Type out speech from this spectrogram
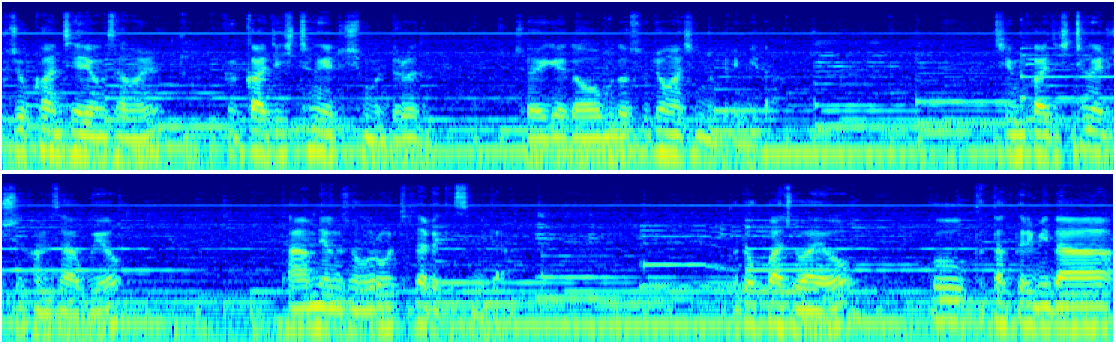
부족한 제 영상을 끝까지 시청해주신 분들은 저에게 너무도 소중하신 분들입니다. 지금까지 시청해주셔서 감사하고요. 다음 영상으로 찾아뵙겠습니다. 구독과 좋아요 꾹 부탁드립니다.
